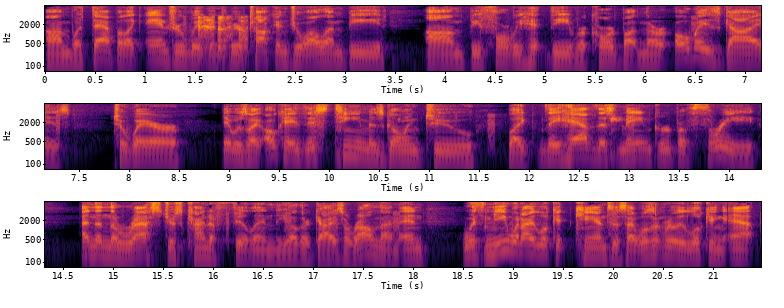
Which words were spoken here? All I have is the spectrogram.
um, with that, but like Andrew Wiggins, we were talking Joel Embiid um, before we hit the record button. There are always guys to where it was like, okay, this team is going to like they have this main group of three, and then the rest just kind of fill in the other guys around them. And with me, when I look at Kansas, I wasn't really looking at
